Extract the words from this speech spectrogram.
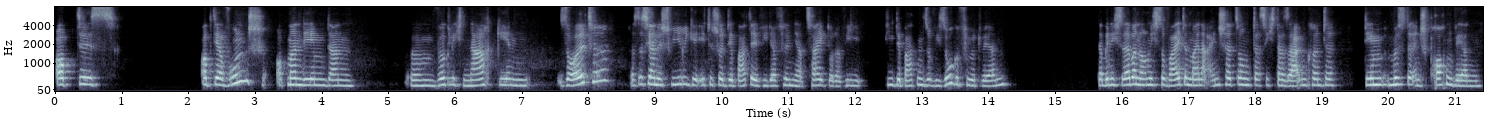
ob, das, ob der Wunsch, ob man dem dann ähm, wirklich nachgehen sollte, das ist ja eine schwierige ethische Debatte, wie der Film ja zeigt oder wie die Debatten sowieso geführt werden. Da bin ich selber noch nicht so weit in meiner Einschätzung, dass ich da sagen könnte, dem müsste entsprochen werden.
